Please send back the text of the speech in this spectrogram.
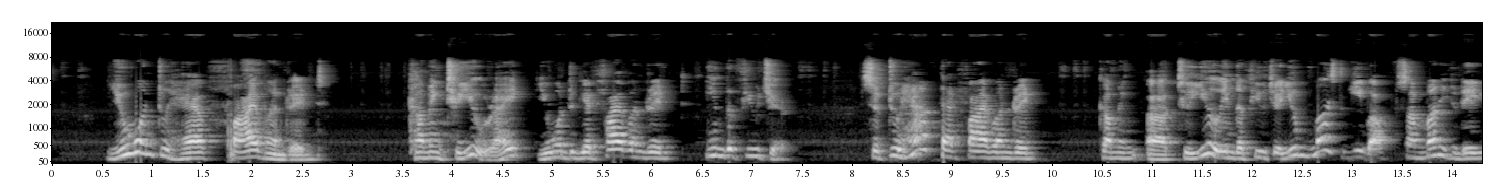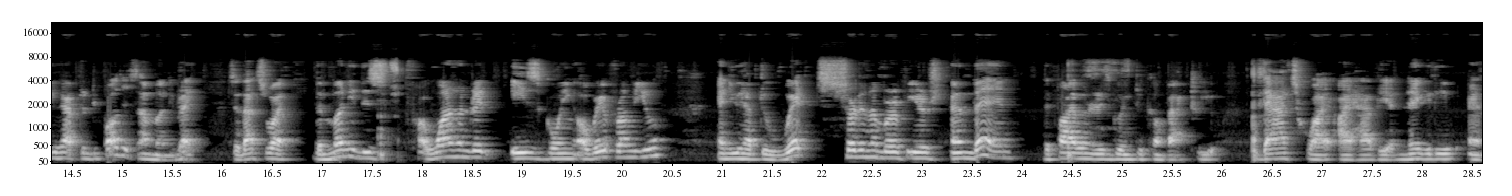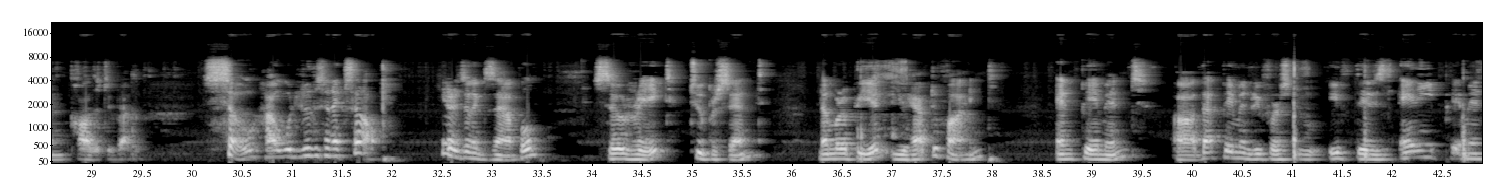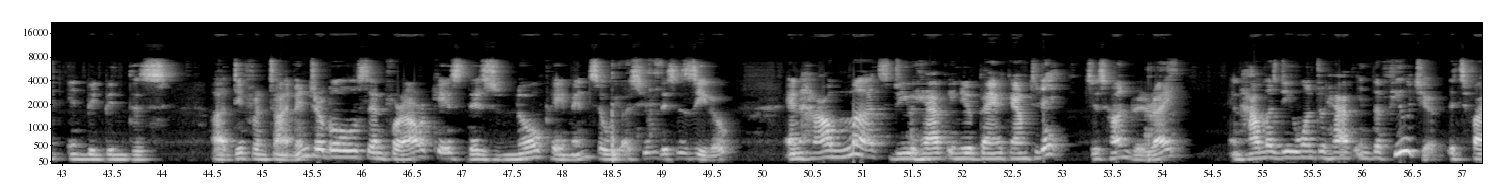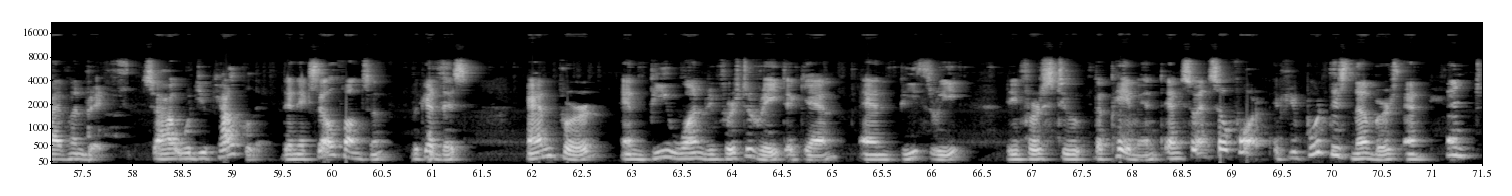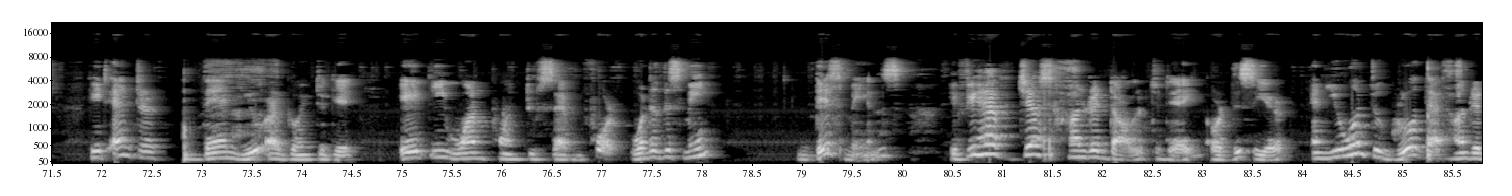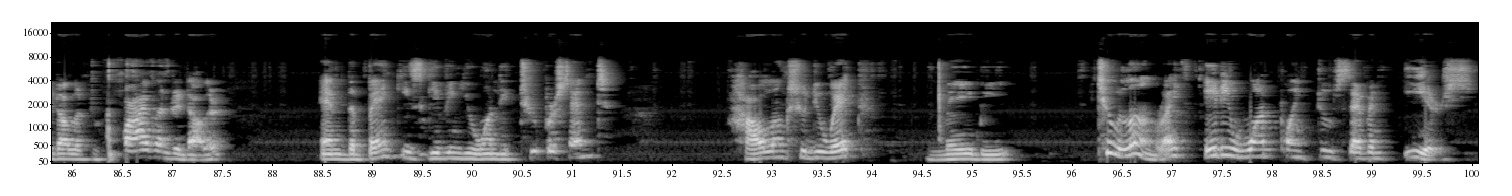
you want to have 500 coming to you, right? You want to get 500 in the future. So to have that 500 coming uh, to you in the future, you must give up some money today. You have to deposit some money, right? So that's why the money, this 100 is going away from you and you have to wait certain number of years and then the 500 is going to come back to you. That's why I have here negative and positive value. So how would you do this in Excel? Here is an example. So rate 2%, number of period you have to find, and payment. Uh, that payment refers to if there is any payment in between this uh, different time intervals and for our case there's no payment so we assume this is zero. And how much do you have in your bank account today? Just 100 right? And how much do you want to have in the future? It's 500 so how would you calculate? Then excel function look at this NPER and b1 refers to rate again and b3 refers to the payment and so and so forth. If you put these numbers and hit enter then you are going to get 81.274 what does this mean? This means if you have just $100 today or this year and you want to grow that $100 to $500 and the bank is giving you only 2%, how long should you wait? Maybe too long, right? 81.27 years.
